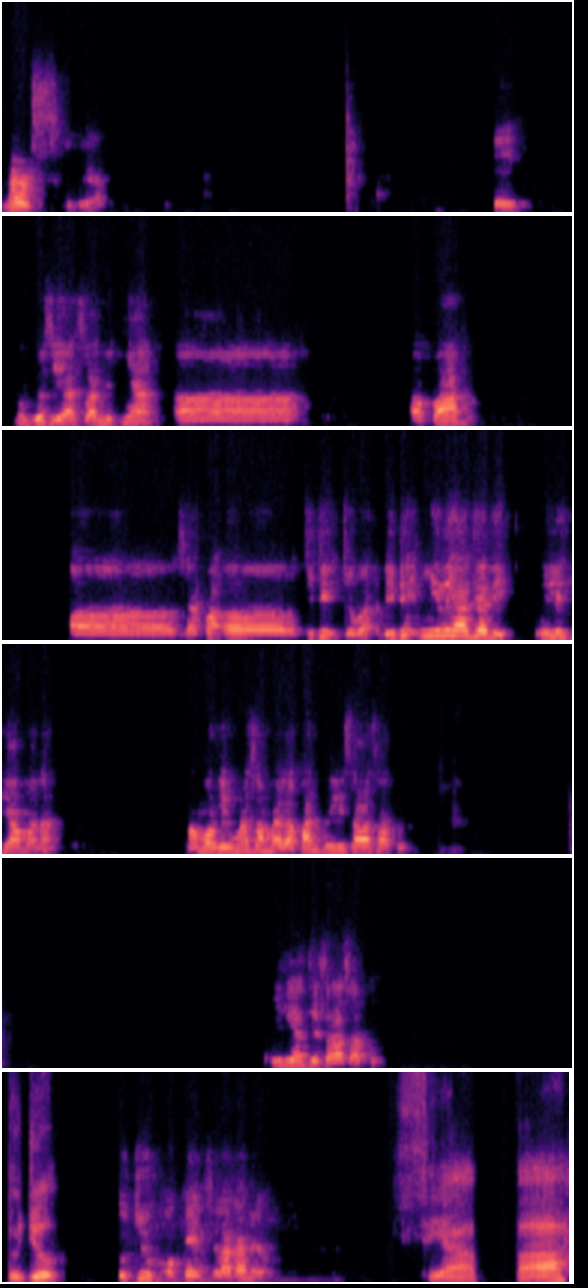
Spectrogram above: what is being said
Nurse gitu ya. Oke. Bagus ya. Selanjutnya eh apa? eh siapa? eh Didi coba. Didi milih aja, Di. Milih yang mana? Nomor 5 sampai 8 pilih salah satu. Pilih aja salah satu. Tujuh. 7. Oke, silakan yuk. Siapa?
